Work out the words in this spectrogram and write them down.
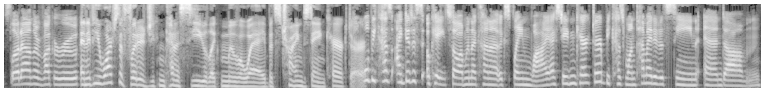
slow down there, Buckaroo." And if you watch the footage, you can kind of see you like move away, but it's trying to stay in character. Well, because I did a okay, so I'm gonna kind of explain why I stayed in character. Because one time I did a scene and um,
